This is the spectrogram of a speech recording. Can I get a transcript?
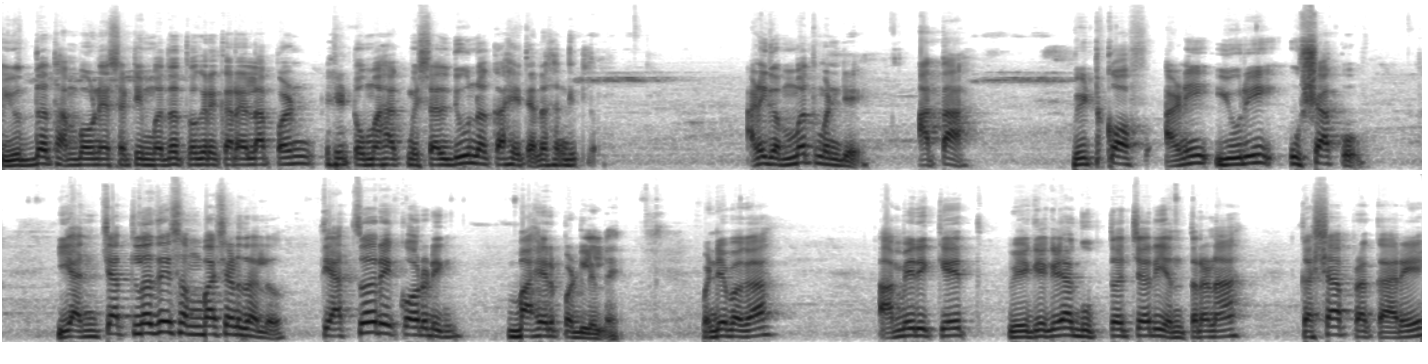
युद्ध थांबवण्यासाठी मदत वगैरे करायला पण हे टोमाहॅक मिसाईल देऊ नका हे त्यांना सांगितलं. आणि गंमत म्हणजे आता विटकॉफ आणि युरी उशाको यांच्यातलं जे संभाषण झालं त्याचं रेकॉर्डिंग बाहेर पडलेलं आहे. म्हणजे बघा अमेरिकेत वेगवेगळ्या गुप्तचर यंत्रणा कशा प्रकारे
